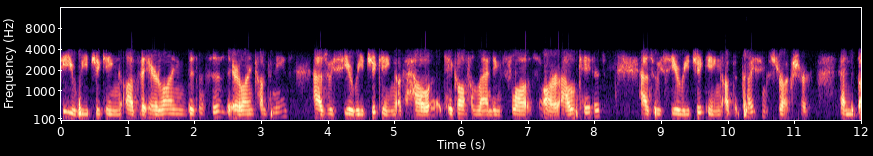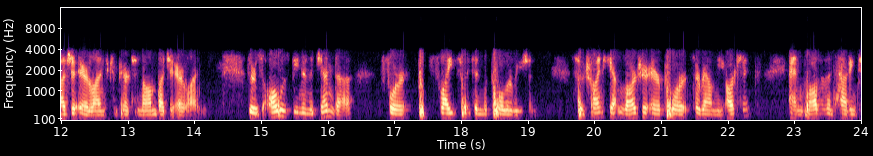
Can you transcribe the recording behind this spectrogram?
see rejigging of the airline businesses, the airline companies, as we see a rejigging of how takeoff and landing slots are allocated? as we see a rejigging of the pricing structure and the budget airlines compared to non budget airlines. There's always been an agenda for flights within the polar region. So, trying to get larger airports around the Arctic, and rather than having to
